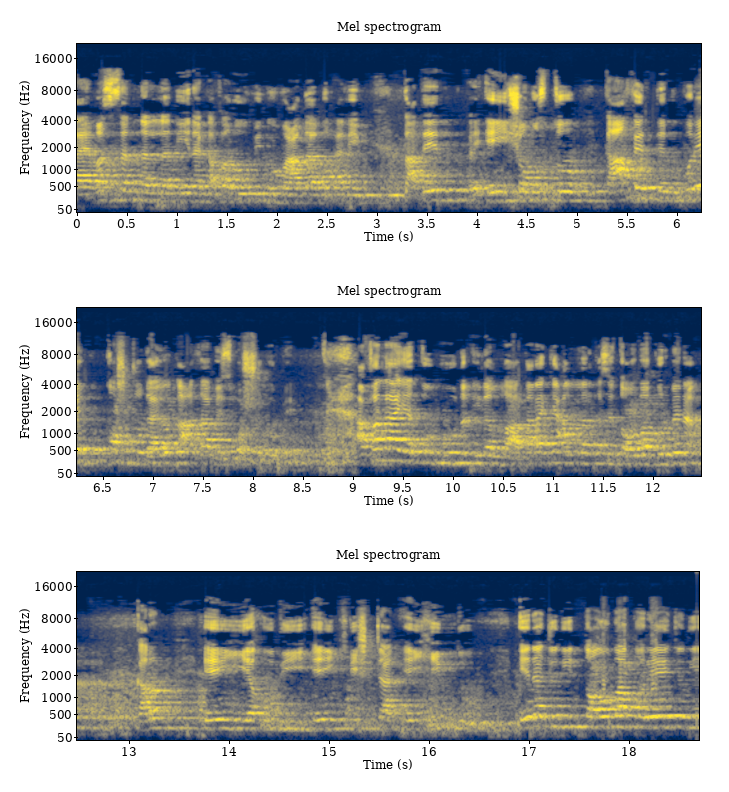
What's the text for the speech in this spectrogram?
লা ইয়ামাসান্নাল্লাযীনা কাফারু মিনহুম আযাবুন আলীম। তাদের, এই সমস্ত কাফেরদের উপরে কষ্টদায়ক আযাব স্পর্শ করবে। আফালা ইয়াতুবুনা ইলাল্লাহ, তারা কি আল্লাহর কাছে তওবা করবে না? কারণ এই ইহুদি, এই খ্রিস্টান, এই হিন্দু, এরা যদি তওবা করে, যদি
